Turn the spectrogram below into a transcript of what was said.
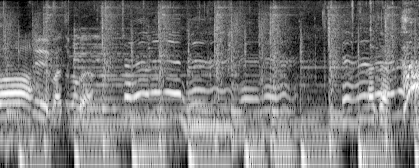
와 네 맞을 거야. 가자.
